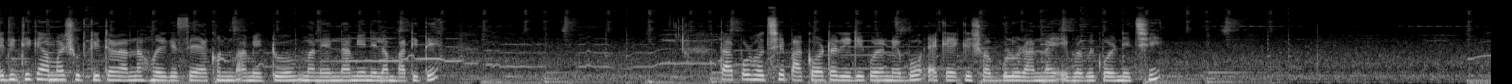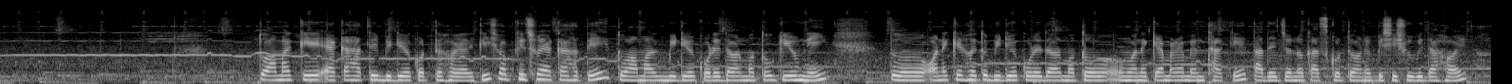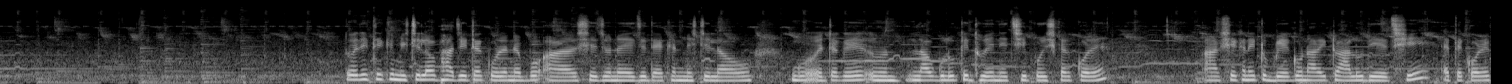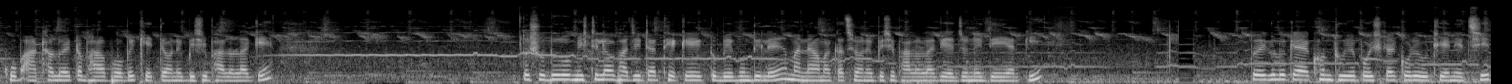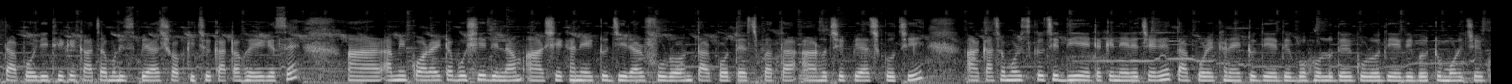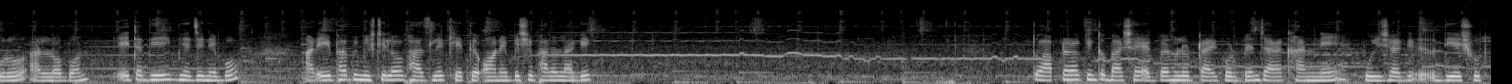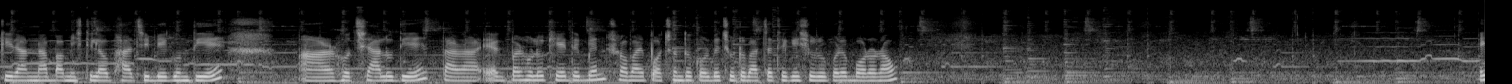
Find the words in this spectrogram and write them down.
এদিক থেকে আমার শুটকিটা রান্না হয়ে গেছে। এখন আমি একটু মানে নামিয়ে নিলাম বাটিতে। তারপর হচ্ছে পাকোয়াটা রেডি করে নেব। একে একে সবগুলো রান্নায় এভাবে করে নিচ্ছি। তো আমাকে একা হাতে ভিডিও করতে হয় আর কি। সব কিছু একা হাতে। তো আমার ভিডিও করে দেওয়ার মতো কেউ নেই। তো অনেকের হয়তো ভিডিও করে দেওয়ার মতো মানে ক্যামেরাম্যান থাকে। তাদের জন্য কাজ করতে অনেক বেশি সুবিধা হয়। তো এদিক থেকে মিষ্টি লাউ ভাজিটা করে নেব। আর সেজন্য এই যে দেখেন মিষ্টি লাউ, এটাকে লাউগুলোকে ধুয়ে নিচ্ছি পরিষ্কার করে। আর সেখানে একটু বেগুন আর একটু আলু দিয়েছি। এতে করে খুব আঠালো একটা ভাব হবে, খেতে অনেক বেশি ভালো লাগে। তো শুধু মিষ্টি লাউ ভাজিটা থেকে একটু বেগুন দিলে মানে আমার কাছে অনেক বেশি ভালো লাগে এর জন্যই দিই আর কি। তো এগুলোকে এখন ধুয়ে পরিষ্কার করে উঠিয়ে নিচ্ছি। তারপর দিক থেকে কাঁচামরিচ, পেঁয়াজ সব কিছু কাটা হয়ে গেছে। আর আমি কড়াইটা বসিয়ে দিলাম। আর সেখানে একটু জিরার ফুরন তারপর তেজপাতা আর হচ্ছে পেঁয়াজ কুচি আর কাঁচামরিচ কুচি দিয়ে এটাকে নেড়ে চেড়ে তারপর এখানে একটু দিয়ে দেব হলুদের গুঁড়ো, দিয়ে দেবো একটু মরিচের গুঁড়ো আর লবণ। এটা দিয়েই ভেজে নেব। আর এইভাবে মিষ্টি লাউ ভাজলে খেতে অনেক বেশি ভালো লাগে। তো আপনারাও কিন্তু বাসায় একবার হলেও ট্রাই করবেন যারা খাননি, পুঁই শাক দিয়ে শুটকি রান্না বা মিষ্টি লাউ ভাজি, বেগুন দিয়ে আর হচ্ছে আলু দিয়ে, তারা একবার হলেও খেয়ে দেখবেন, সবাই পছন্দ করবে, ছোট বাচ্চা থেকে শুরু করে বড়রাও।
